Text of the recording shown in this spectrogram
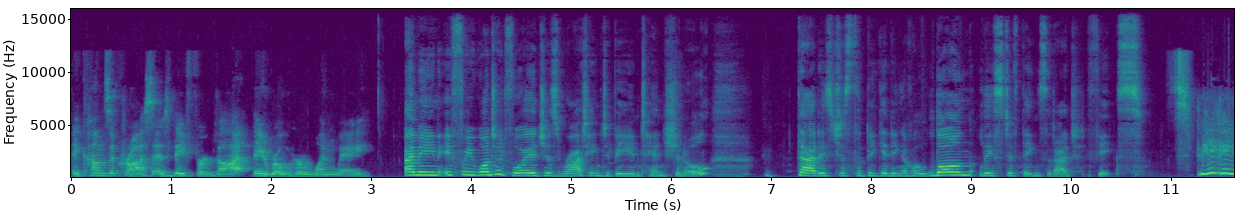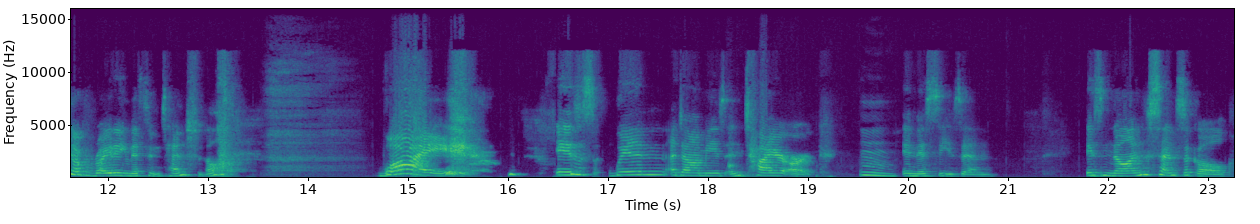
It comes across as they forgot they wrote her one way. I mean, if we wanted Voyager's writing to be intentional, that is just the beginning of a long list of things that I'd fix. Speaking of writing that's intentional, why is Winn Adami's entire arc Mm. in this season is nonsensical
